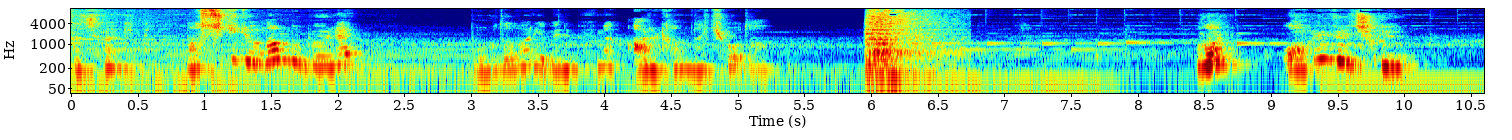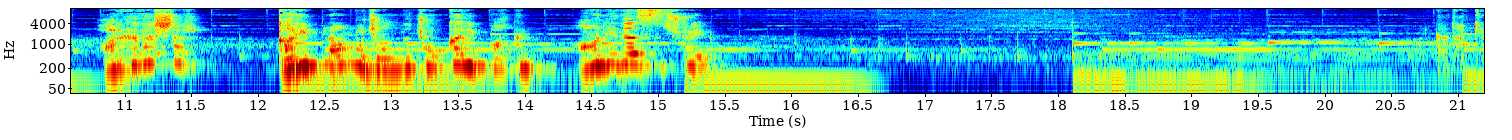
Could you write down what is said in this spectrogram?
Ters gitti. Nasıl gidiyor lan bu böyle? Bu oda var ya benim hemen arkamdaki oda. Ulan aniden çıkıyor. Arkadaşlar garip lan bu canlı çok garip bakın. Aniden sıçrıyor. Arkadaki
